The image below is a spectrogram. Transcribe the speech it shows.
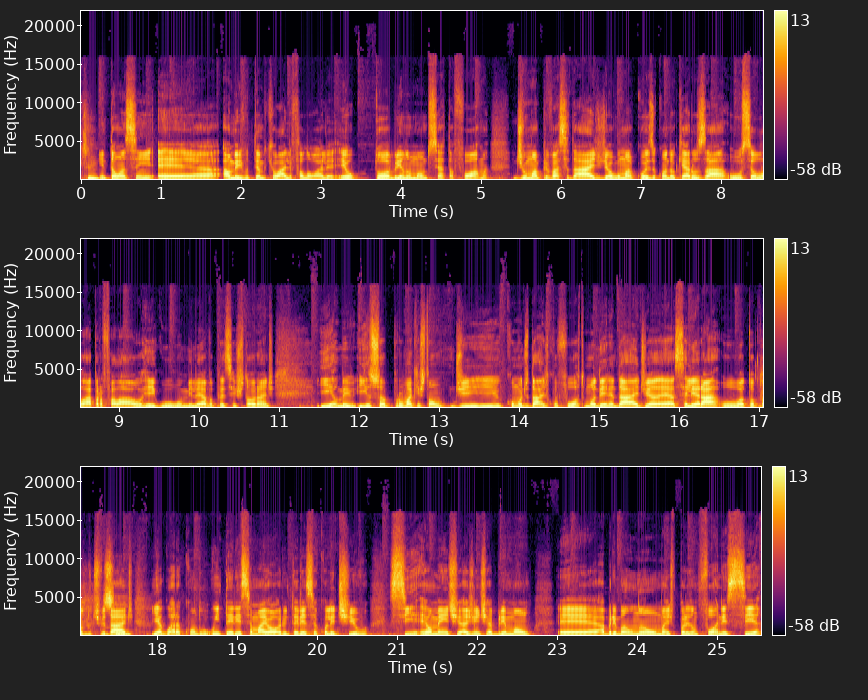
Sim. Então assim, é, ao mesmo tempo que o Ali falou, olha, eu estou abrindo mão, de certa forma, de uma privacidade, de alguma coisa, quando eu quero usar o celular para falar, o Rei hey Google me leva para esse restaurante. E isso é por uma questão de comodidade, conforto, modernidade, é, é acelerar o, a tua produtividade. Sim. E agora, quando o interesse é maior, o interesse é coletivo, se realmente a gente abrir mão, é, abrir mão não, mas, por exemplo, fornecer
